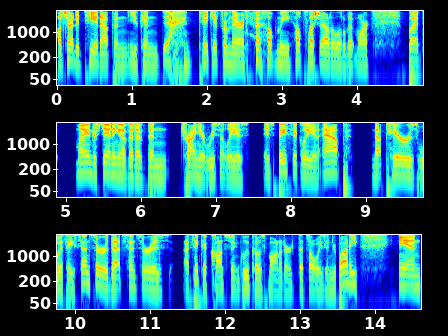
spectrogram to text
I'll try to tee it up and you can take it from there and help me help flesh it out a little bit more. But my understanding of it, I've been trying it recently, is it's basically an app that pairs with a sensor. That sensor is, I think, a constant glucose monitor that's always in your body. And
